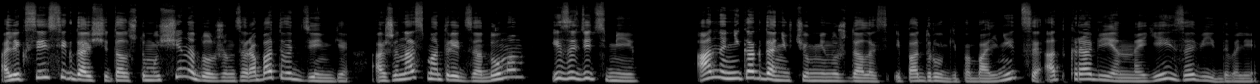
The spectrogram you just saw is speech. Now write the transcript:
Алексей всегда считал, что мужчина должен зарабатывать деньги, а жена смотреть за домом и за детьми. Анна никогда ни в чем не нуждалась, и подруги по больнице откровенно ей завидовали.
